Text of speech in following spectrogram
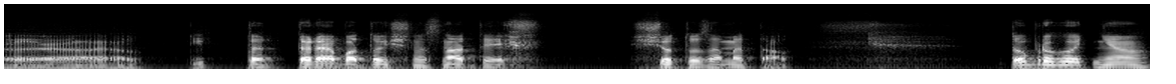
е- і треба точно знати, що то за метал. Доброго дня,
